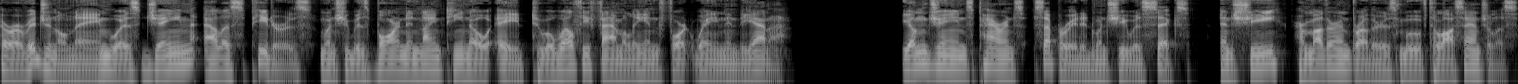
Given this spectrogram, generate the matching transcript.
Her original name was Jane Alice Peters when she was born in 1908 to a wealthy family in Fort Wayne, Indiana. Young Jane's parents separated when she was six, and she, her mother, and brothers moved to Los Angeles.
